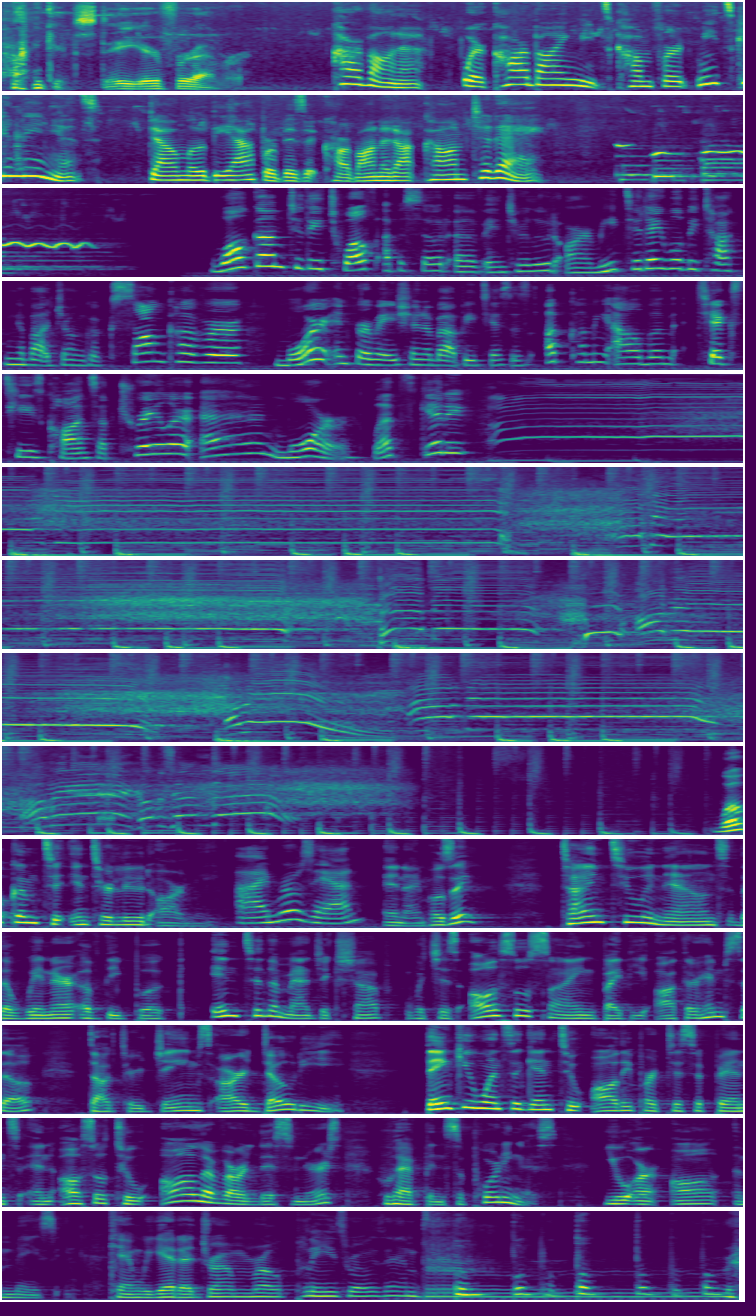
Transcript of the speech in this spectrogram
I could stay here forever. Carvana, where car buying meets comfort, meets convenience. Download the app or visit Carvana.com today. Welcome to the 12th episode of Interlude Army. Today we'll be talking about Jungkook's song cover, more information about BTS's upcoming album, TXT's concept trailer, and more. Let's get it! Welcome to Interlude Army. I'm Rosan. And I'm Jose. Time to announce the winner of the book Into the Magic Shop, which is also signed by the author himself, Dr. James R. Doty. Thank you once again to all the participants and also to all of our listeners who have been supporting us. You are all amazing. Can we get a drum roll, please, Rosan? Boom, boom, boom,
